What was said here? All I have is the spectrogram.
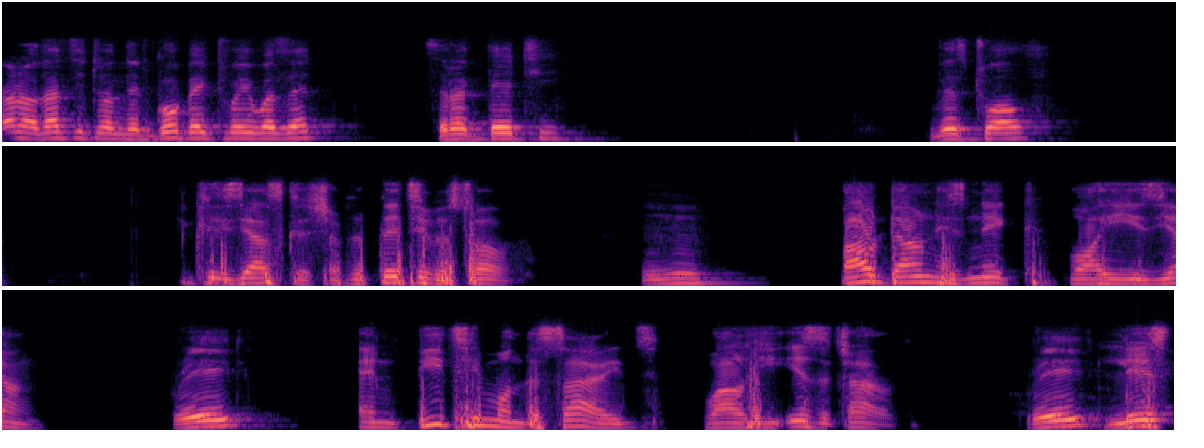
No, no, that's it on that. Go back to where was that? Sirach 30, verse 12. Ecclesiastes chapter 30, verse 12. Mhm. Bow down his neck while he is young, Read, and beat him on the sides while he is a child, read. lest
